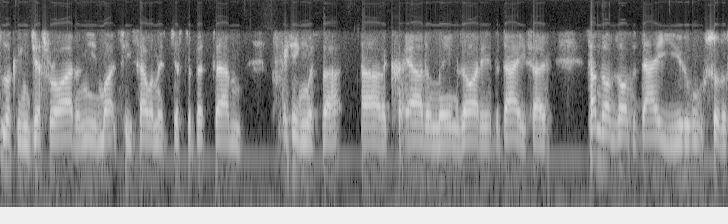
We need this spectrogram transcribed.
looking just right, and you might see someone that's just a bit um, fretting with the uh, the crowd and the anxiety of the day. So sometimes on the day you will sort of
